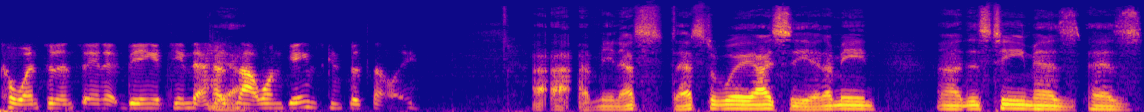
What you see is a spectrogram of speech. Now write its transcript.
coincidence in it being a team that has Yeah. not won games consistently. I, I mean, that's that's the way I see it. I mean, uh, this team has has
